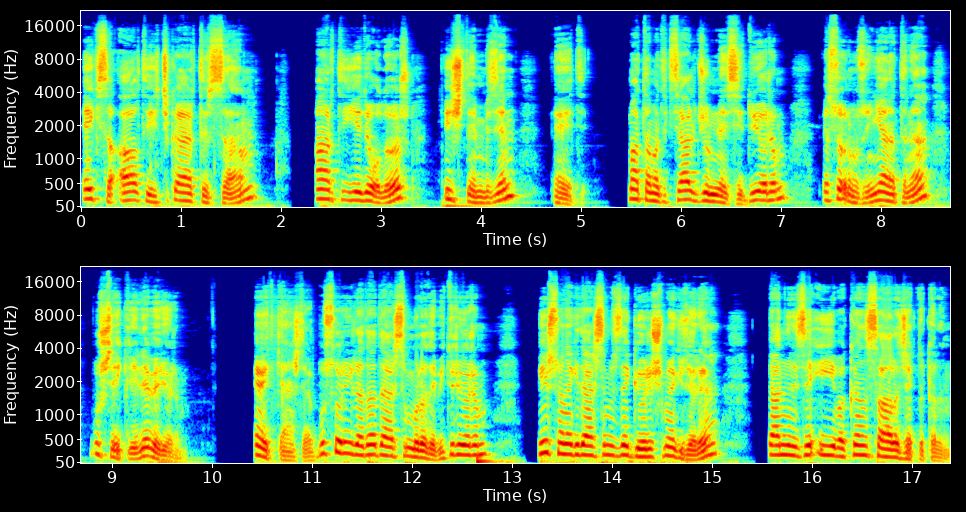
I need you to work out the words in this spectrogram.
eksi 6'yı çıkartırsam artı 7 olur. İşlemimizin evet matematiksel cümlesi diyorum ve sorumuzun yanıtını bu şekliyle veriyorum. Evet gençler bu soruyla da dersim burada bitiriyorum. Bir sonraki dersimizde görüşmek üzere. Kendinize iyi bakın, sağlıcakla kalın.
